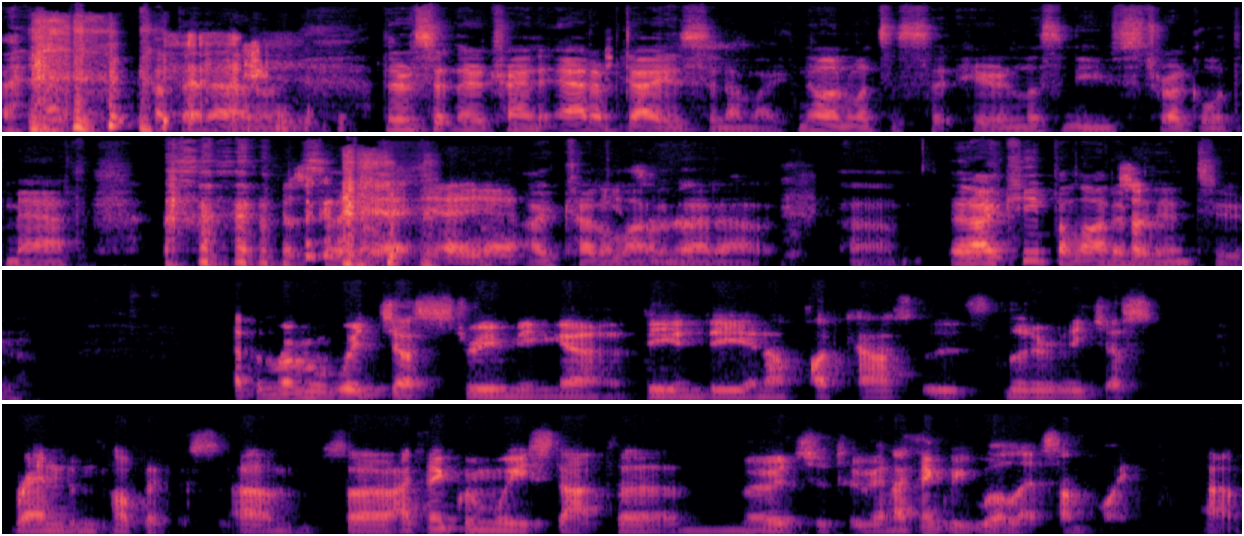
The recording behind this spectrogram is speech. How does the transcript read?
cut that out. Or they're sitting there trying to add up dice, and I'm like, no one wants to sit here and listen to you struggle with math. That's a good idea. Yeah, yeah. I cut a lot of that out, um, and I keep a lot of So- it in too. At the moment, we're just streaming uh, D and D, and our podcast is literally just random topics. Um, so I think when we start to merge the two, and I think we will at some point, um,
